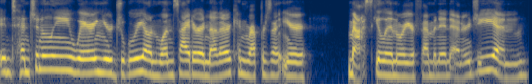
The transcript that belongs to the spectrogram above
intentionally wearing your jewelry on one side or another can represent your masculine or your feminine energy and.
